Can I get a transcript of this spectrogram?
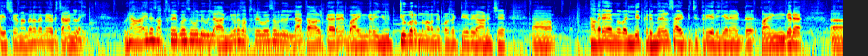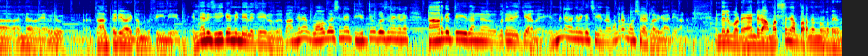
രജിസ്റ്റർ ചെയ്യണം. അങ്ങനെ തന്നെ ഒരു ചാനലായി ഒരു ആയിരം സബ്സ്ക്രൈബേഴ്സ് പോലും ഇല്ല അഞ്ഞൂറ് സബ്സ്ക്രൈബേഴ്സ് പോലും ഇല്ലാത്ത ആൾക്കാരെ ഭയങ്കര യൂട്യൂബർ എന്ന് പറഞ്ഞ് പ്രൊജക്ട് ചെയ്ത് കാണിച്ച് അവരെ അങ്ങ് വലിയ ക്രിമിനൽസ് ആയിട്ട് ചിത്രീകരിക്കാനായിട്ട് ഭയങ്കര എന്താ പറയാ ഒരു താല്പര്യമായിട്ട് നമുക്ക് ഫീൽ ചെയ്യുന്നു. എല്ലാവരും ജീവിക്കാൻ വേണ്ടിയല്ലേ ചെയ്യുന്നത്. അപ്പൊ അങ്ങനെ വ്ളോഗേഴ്സിനെ യൂട്യൂബേഴ്സിനെ അങ്ങനെ ടാർഗറ്റ് ചെയ്ത് അങ്ങ് ഉപദ്രവിക്കാതെ എന്തിനാ അങ്ങനെയൊക്കെ ചെയ്യുന്നത്? വളരെ മോശമായിട്ടുള്ള ഒരു കാര്യമാണ്. എന്തായാലും പോട്ടെ എന്റെ ഒരു അമർഷം ഞാൻ പറഞ്ഞെന്നുള്ളതേ ഉള്ളൂ.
